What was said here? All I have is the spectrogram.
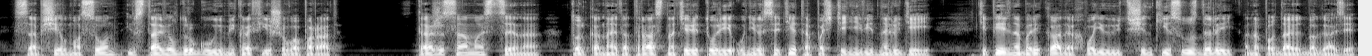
– сообщил масон и вставил другую микрофишу в аппарат. Та же самая сцена – только на этот раз на территории университета почти не видно людей. Теперь на баррикадах воюют щенки Суздалей, а нападают багази.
